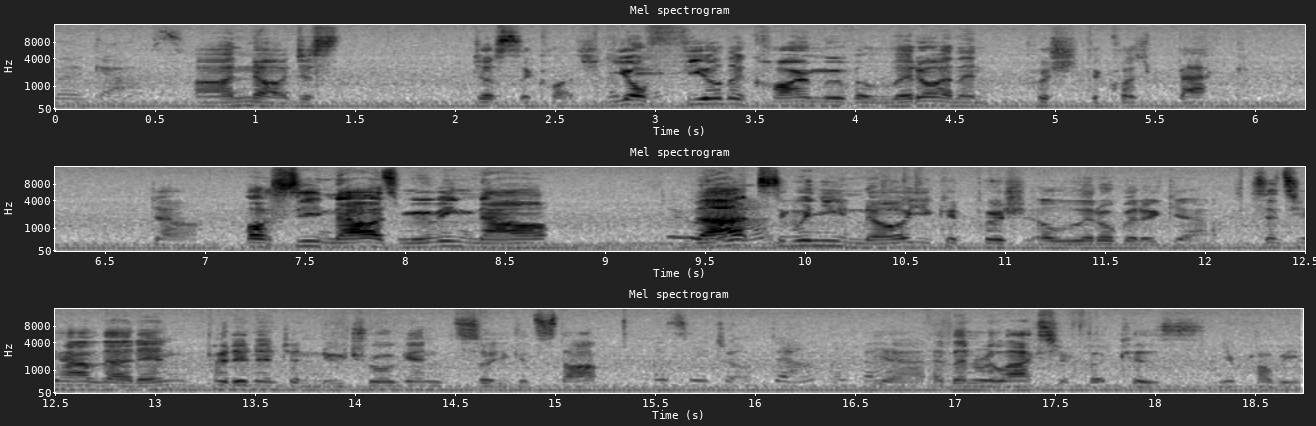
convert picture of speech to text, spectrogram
the gas? Uh, no, just just the clutch. You'll feel the car move a little and then push the clutch back down. Oh, see now it's moving. Now that's when you know you could push a little bit of gas. Since you have that in, put it into neutral again so you can stop. Let's neutral. Down like that. Yeah, and then relax your foot because you're probably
